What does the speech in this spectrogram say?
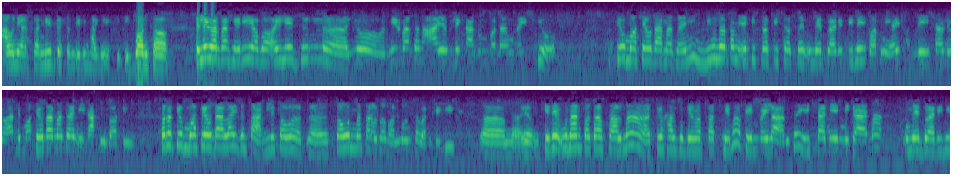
आउने अथवा निर्देशन दिने खालको स्थिति बन्छ। त्यसले गर्दाखेरि अब अहिले जुन यो निर्वाचन आयोगले कानुन बनाउँदै थियो त्यो मस्यौदामा चाहिँ नि न्यूनतम यति प्रतिशत चाहिँ उम्मेदवारी दिनै पर्ने है भन्ने हिसाबले उहाँहरूले मस्यौदामा चाहिँ नि राख्नुभएको तर त्यो मस्यौदालाई जस्तो हामीले चौ चौवन्न सालमा भन्नुहुन्छ भनेदेखि के अरे उना पचास सालमा त्यो खालको व्यवस्था थिएन। त्यही महिलाहरू चाहिँ स्थानीय निकायमा उम्मेदवारी नै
